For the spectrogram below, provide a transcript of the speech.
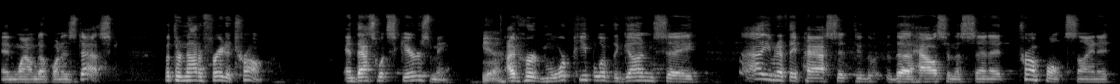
and wound up on his desk. But they're not afraid of Trump. And that's what scares me. Yeah. I've heard more people of the gun say, "Ah, even if they pass it through the, the House and the Senate, Trump won't sign it.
